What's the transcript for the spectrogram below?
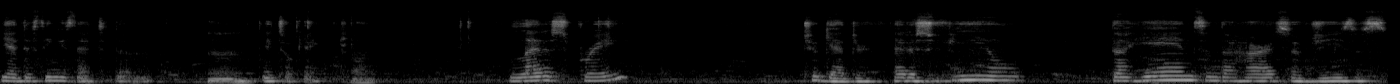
Yeah, the thing is that the Mm, it's okay. John. Let us pray together. Let us feel the hands and the hearts of Jesus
